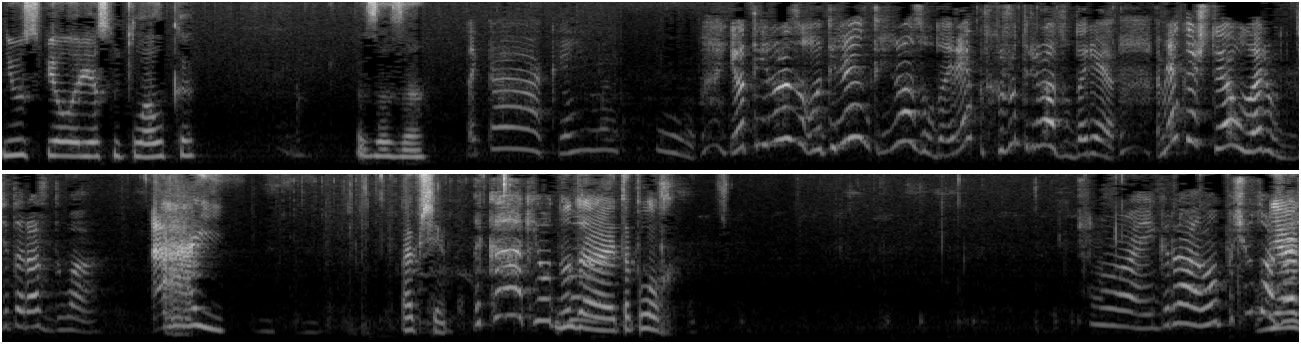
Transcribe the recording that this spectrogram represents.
Не успела резнуть лалка. За-за. Да как? Я не могу. Я вот три раза, вот реально три раза ударяю, подхожу три раза ударяю. А кажется, что я ударил где-то раз-два. Ай! Вообще. Да как? Я вот Ну да, это плохо. А, игра. Ну почему ты У меня,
